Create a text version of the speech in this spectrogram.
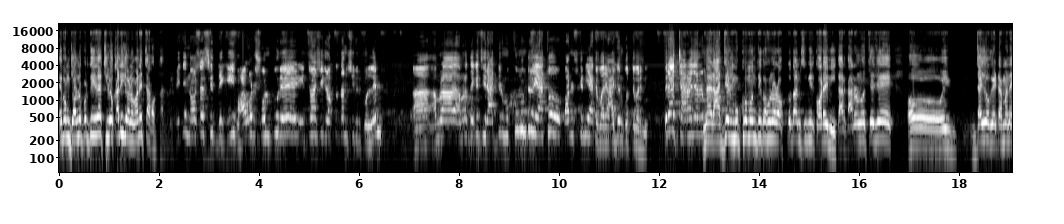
এবং জনপ্রতিনিধিরা চিরকালই জনগণের চাকর থাকবে। এই যে নওশাদ সিদ্দিকী ভাঙড় সোনপুরে ঐতিহাসিক রক্তদান শিবির করলেন। আহ, আমরা আমরা দেখেছি রাজ্যের মুখ্যমন্ত্রী এত মানুষকে নিয়ে এত পারে আয়োজন করতে পারেনি। প্রায় চার হাজার না রাজ্যের মুখ্যমন্ত্রী কখনো রক্তদান শিবির করেনি। তার কারণ হচ্ছে যে ওই যাই হোক, এটা মানে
